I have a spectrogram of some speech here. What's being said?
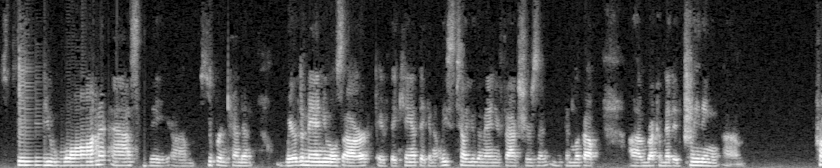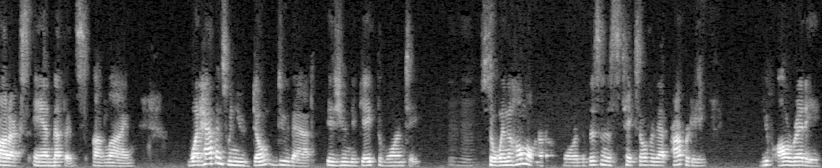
So you want to ask the um, superintendent where the manuals are. If they can't, they can at least tell you the manufacturers, and you can look up um, recommended cleaning um, products and methods online. What happens when you don't do that is you negate the warranty. Mm-hmm. So when the homeowner or the business takes over that property, you've already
